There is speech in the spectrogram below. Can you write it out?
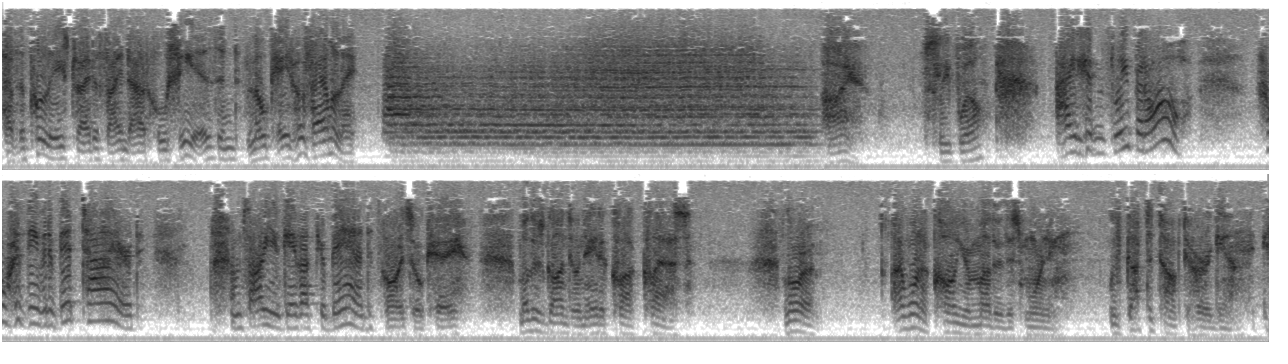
have the police try to find out who she is and locate her family. Hi. Sleep well? I didn't sleep at all. I wasn't even a bit tired. I'm sorry you gave up your bed. Oh, it's okay. Mother's gone to an 8 o'clock class. Laura, I want to call your mother this morning. We've got to talk to her again. If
